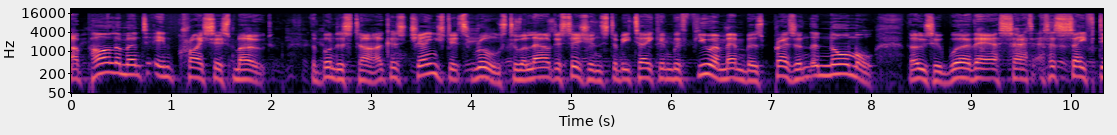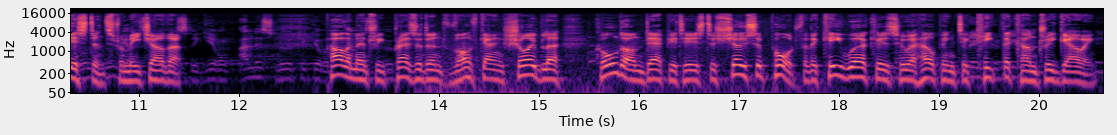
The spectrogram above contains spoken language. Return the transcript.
A parliament in crisis mode. The Bundestag has changed its rules to allow decisions to be taken with fewer members present than normal. Those who were there sat at a safe distance from each other. Parliamentary President Wolfgang Schäuble called on deputies to show support for the key workers who are helping to keep the country going.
